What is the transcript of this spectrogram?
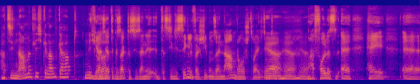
hat sie namentlich genannt gehabt? Nicht, ja, oder? sie hatte gesagt, dass sie seine, dass sie die Single verschiebt und seinen Namen rausstreicht und ja, so. ja, Und ja. hat voll das, äh, hey, äh,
